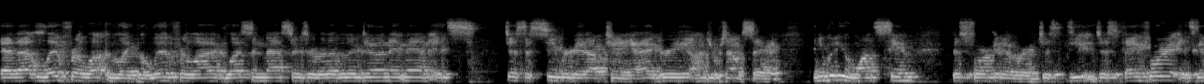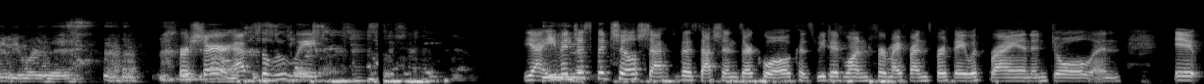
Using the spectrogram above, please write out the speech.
yeah, that live for like the live for live lesson masters or whatever they're doing it, man. It's just a super great opportunity. I agree 100% with Sarah. Anybody who wants to, just fork it over. Just just pay for it. It's going to be worth it. for sure, absolutely. Yeah, even just the chill chef, the sessions are cool because we did one for my friend's birthday with Brian and Joel, and it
